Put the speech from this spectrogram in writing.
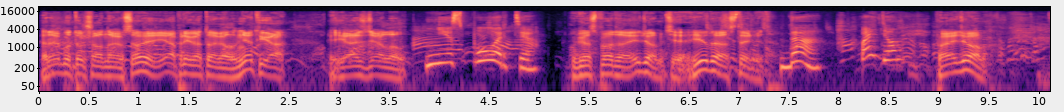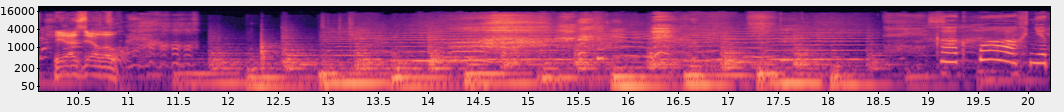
Рыбу тушеную в сое я приготовил. Нет, я. Я сделал. Не спорьте. Господа, идемте. Еда остынет. Да, пойдем. Пойдем. Я сделал. Как пахнет.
